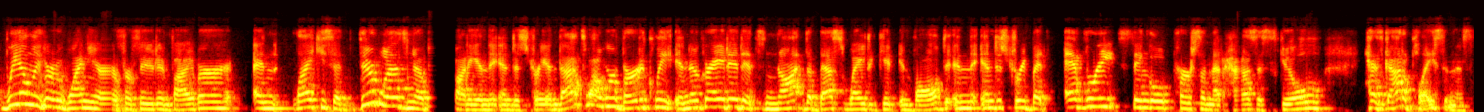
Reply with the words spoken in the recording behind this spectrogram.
We only grew one year for food and fiber. And like you said, there was nobody in the industry. And that's why we're vertically integrated. It's not the best way to get involved in the industry, but every single person that has a skill has got a place in this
